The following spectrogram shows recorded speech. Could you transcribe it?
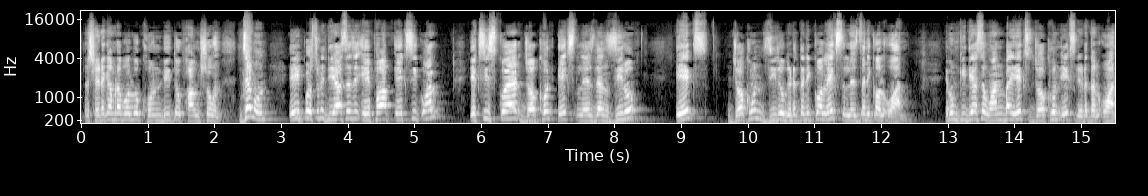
তাহলে সেটাকে আমরা বলব খণ্ডিত ফাংশন। যেমন, এই প্রশ্নটি দেওয়া আছে যে F of X equal X square যখন X less than zero X যখন zero greater than equal X less than equal one এবং কি দিয়ে আছে? ওয়ান বাই এক্স যখন এক্স গ্রেটার দ্যান ওয়ান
